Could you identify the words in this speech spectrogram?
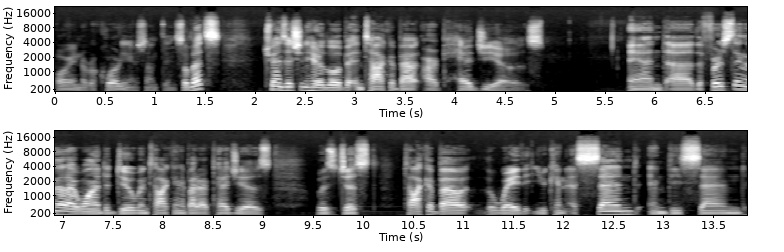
or in a recording or something. So let's transition here a little bit and talk about arpeggios. And uh, the first thing that I wanted to do when talking about arpeggios was just talk about the way that you can ascend and descend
